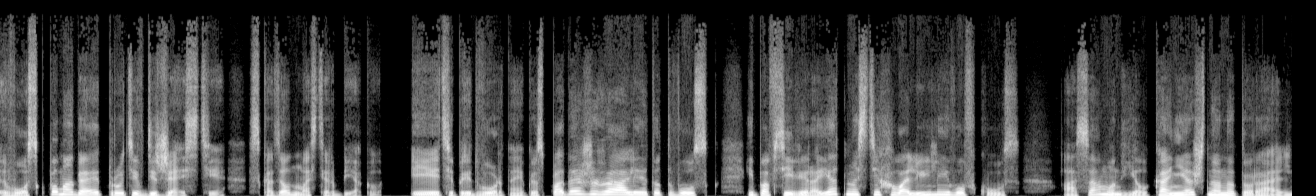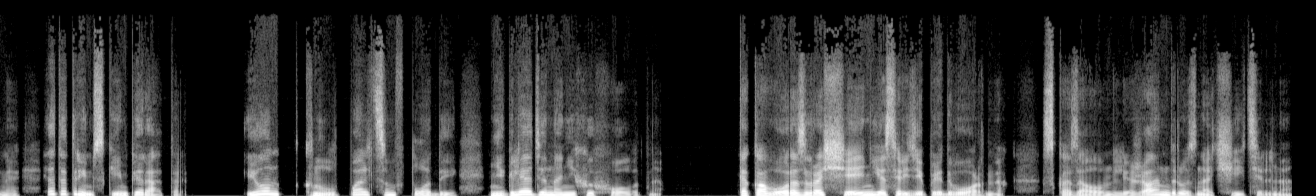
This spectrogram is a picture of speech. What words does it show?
«Воск помогает против дижестии», — сказал мастер бегло. И эти придворные господа жрали этот воск и, по всей вероятности, хвалили его вкус. А сам он ел, конечно, натуральный. Этот римский император. И он ткнул пальцем в плоды, не глядя на них и холодно. «Таково развращение среди придворных», — сказал он Лежандру значительно.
